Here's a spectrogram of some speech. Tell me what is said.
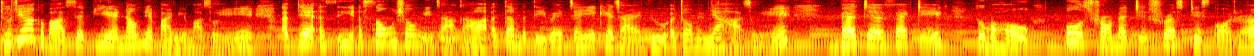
ဒုတိယကမ္ဘာစစ်ပြီးတဲ့နောက်နှစ်ပိုင်းတွေမှာဆိုရင်အပြက်အစည်းအဆုံးရှုံးနေကြကအသက်မတည်ပဲကြံရစ်ခဲ့ကြတဲ့လူအတော်များများဟာဆိုရင် battle fatigue သို့မဟုတ် post traumatic stress disorder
